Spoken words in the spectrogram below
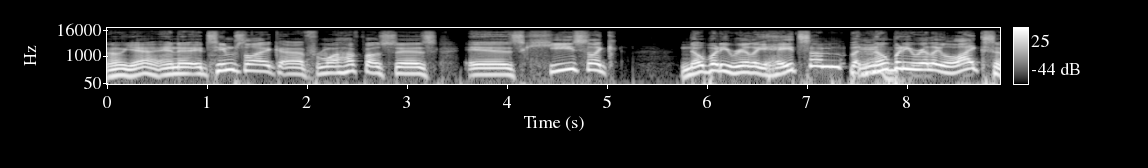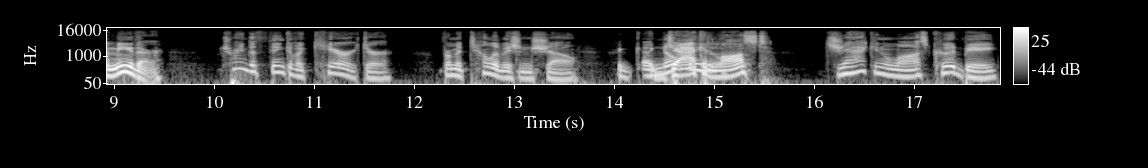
Oh yeah, and it, it seems like uh, from what HuffPost says is he's like nobody really hates him, but nobody really likes him either. trying to think of a character from a television show. Like Nobody- Jack and Lost. Jack and Lost could be.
